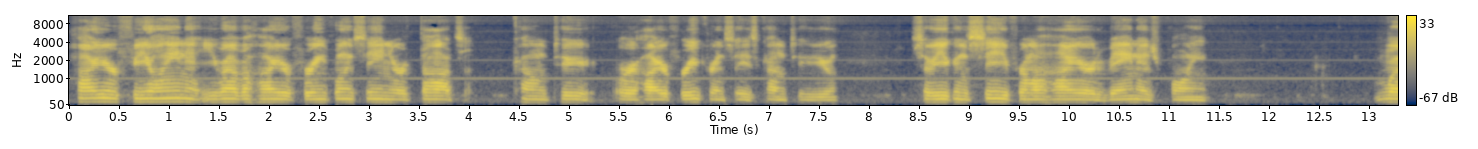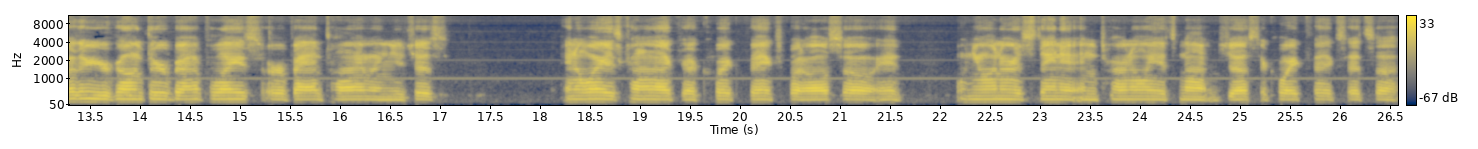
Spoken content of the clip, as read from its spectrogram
higher feeling, you have a higher frequency and your thoughts come to or higher frequencies come to you. So you can see from a higher vantage point whether you're going through a bad place or a bad time and you just in a way it's kind of like a quick fix, but also it when you understand it internally, it's not just a quick fix. It's a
